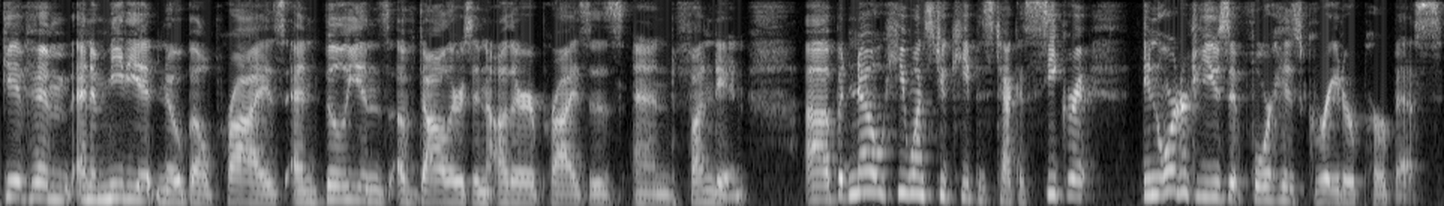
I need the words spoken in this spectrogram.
give him an immediate Nobel Prize and billions of dollars in other prizes and funding. Uh, but no, he wants to keep his tech a secret in order to use it for his greater purpose,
